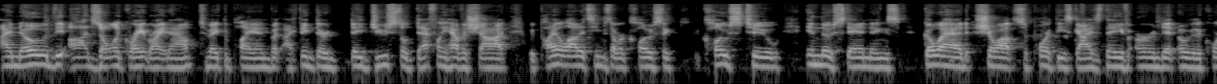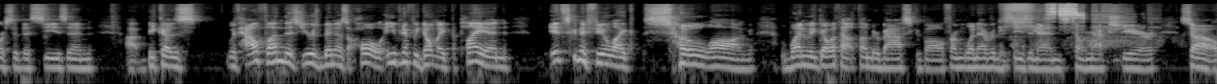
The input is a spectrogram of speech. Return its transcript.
I know the odds don't look great right now to make the play in, but I think they're they do still definitely have a shot. We play a lot of teams that were close close to in those standings. Go ahead, show out, support these guys. They've earned it over the course of this season uh, because with how fun this year's been as a whole, even if we don't make the play in, it's going to feel like so long when we go without Thunder basketball from whenever the season Yes. ends till next year. So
